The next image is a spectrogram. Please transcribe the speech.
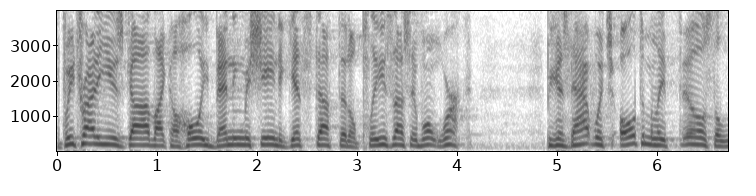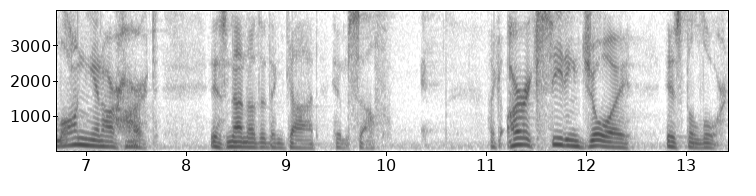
If we try to use God like a holy vending machine to get stuff that'll please us, it won't work. Because that which ultimately fills the longing in our heart is none other than God Himself. Like our exceeding joy is the Lord,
